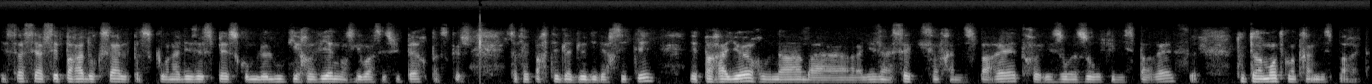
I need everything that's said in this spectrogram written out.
Et ça, c'est assez paradoxal parce qu'on a des espèces comme le loup qui reviennent. On se dit, ouais, c'est super parce que ça fait partie de la biodiversité. Et par ailleurs, on a bah, les insectes qui sont en train de disparaître, les oiseaux qui disparaissent, tout un monde qui est en train de disparaître.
